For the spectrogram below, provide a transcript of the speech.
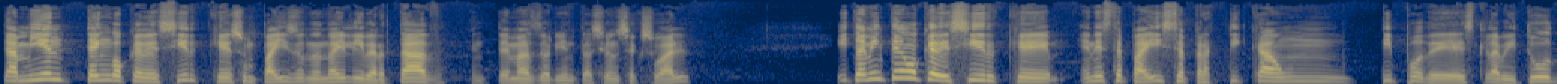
También tengo que decir que es un país donde no hay libertad en temas de orientación sexual. Y también tengo que decir que en este país se practica un tipo de esclavitud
